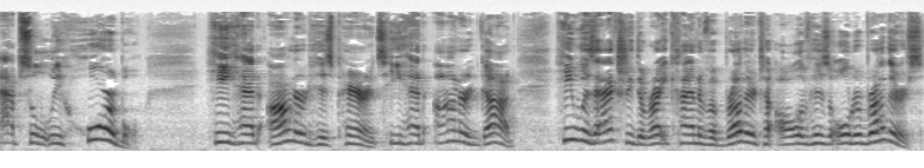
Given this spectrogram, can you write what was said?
absolutely horrible. He had honored his parents, he had honored God. He was actually the right kind of a brother to all of his older brothers.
